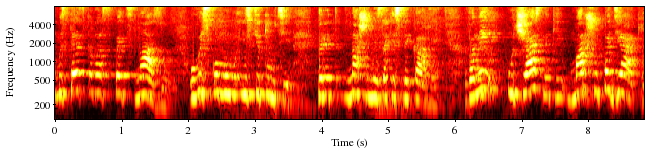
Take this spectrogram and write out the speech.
мистецького спецназу у військовому інституті перед нашими захисниками. Вони учасники маршу подяки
